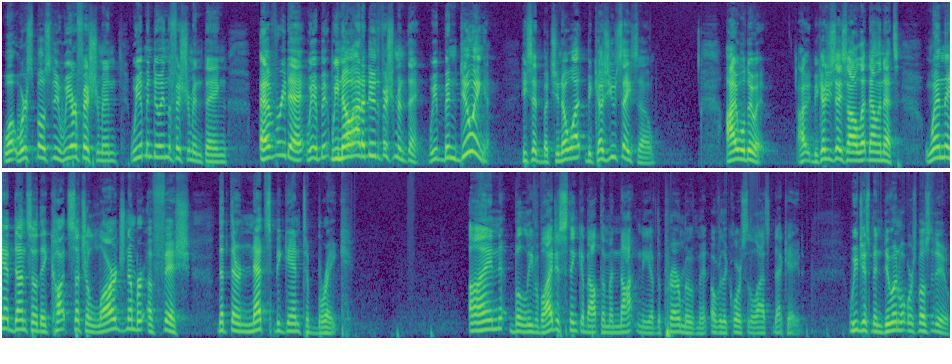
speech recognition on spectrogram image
what we're supposed to do. We are fishermen. We have been doing the fisherman thing every day. We, been, we know how to do the fisherman thing. We've been doing it. He said, But you know what? Because you say so, I will do it. I, because you say so, I'll let down the nets. When they had done so, they caught such a large number of fish that their nets began to break. Unbelievable. I just think about the monotony of the prayer movement over the course of the last decade. We've just been doing what we're supposed to do.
